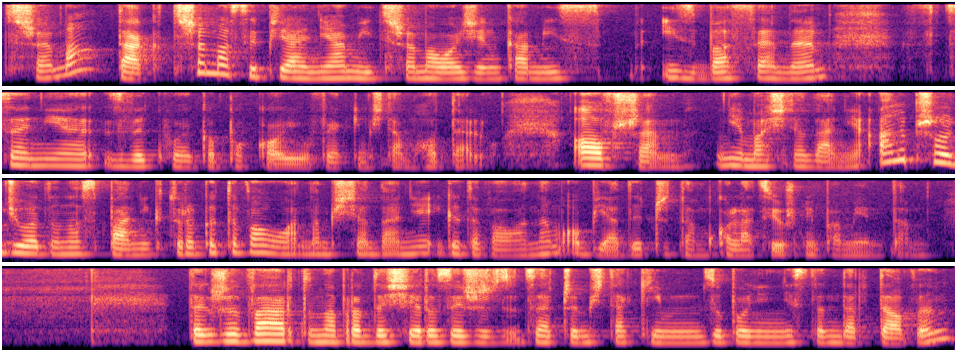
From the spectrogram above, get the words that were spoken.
trzema? Tak, trzema sypialniami, trzema łazienkami i z basenem cenie zwykłego pokoju w jakimś tam hotelu. Owszem, nie ma śniadania, ale przychodziła do nas pani, która gotowała nam śniadanie i gotowała nam obiady, czy tam kolację, już nie pamiętam. Także warto naprawdę się rozejrzeć za czymś takim zupełnie niestandardowym.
